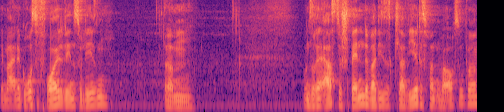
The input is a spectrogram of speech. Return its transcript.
immer eine große Freude, den zu lesen. Ähm, unsere erste Spende war dieses Klavier, das fanden wir auch super.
